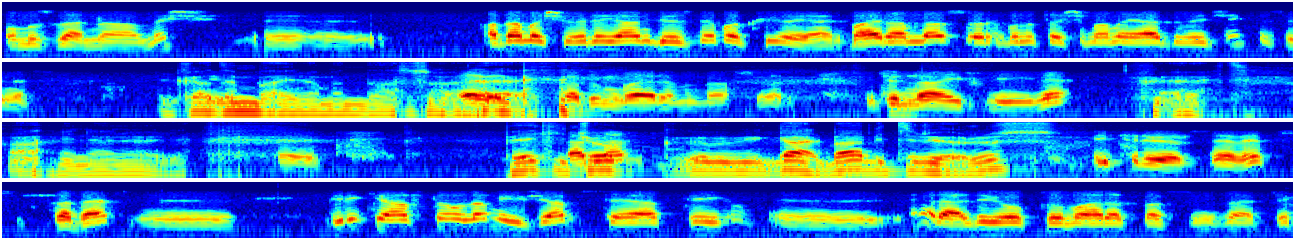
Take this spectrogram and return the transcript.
omuzlarına almış. Ee, adama şöyle yan gözle bakıyor yani. Bayramdan sonra bunu taşımama yardım edecek misiniz? Kadın bayramından sonra. Evet, kadın bayramından sonra. Bütün naifliğiyle. evet. Aynen öyle. Evet. Peki Benden, çok galiba bitiriyoruz. Bitiriyoruz evet. Bu kadar. Ee, bir iki hafta olamayacağım. Seyahatteyim. Ee, herhalde yokluğumu aratmazsınız artık.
